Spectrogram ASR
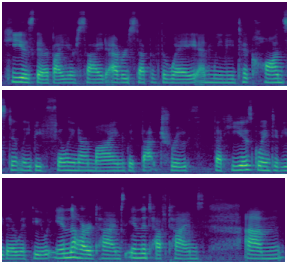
He is there by your side every step of the way. And we need to constantly be filling our mind with that truth that He is going to be there with you in the hard times, in the tough times. Um,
